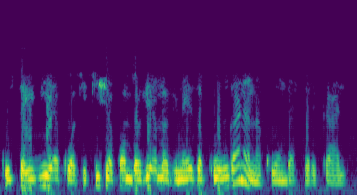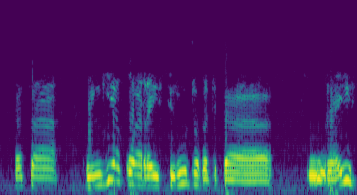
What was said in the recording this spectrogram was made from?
kusaidia kuhakikisha kwamba vyama vinaweza kuungana na kuunda serikali. Sasa kuingia kwa Rais Ruto katika urais,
